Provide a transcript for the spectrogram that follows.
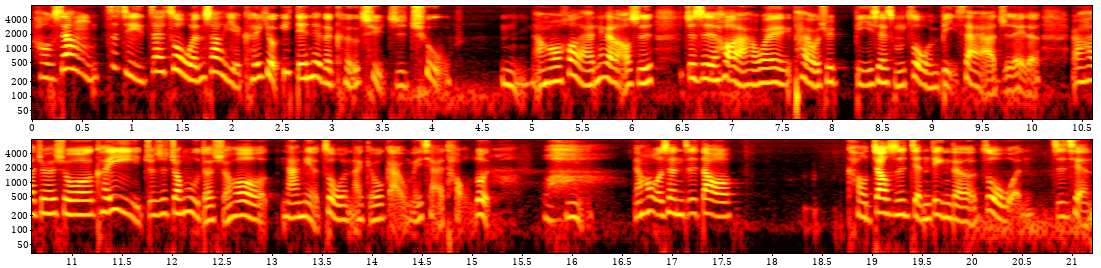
好像自己在作文上也可以有一点点的可取之处，嗯，然后后来那个老师就是后来还会派我去比一些什么作文比赛啊之类的，然后他就会说可以，就是中午的时候拿你的作文来给我改，我们一起来讨论。哇，嗯，然后我甚至到考教师检定的作文之前，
